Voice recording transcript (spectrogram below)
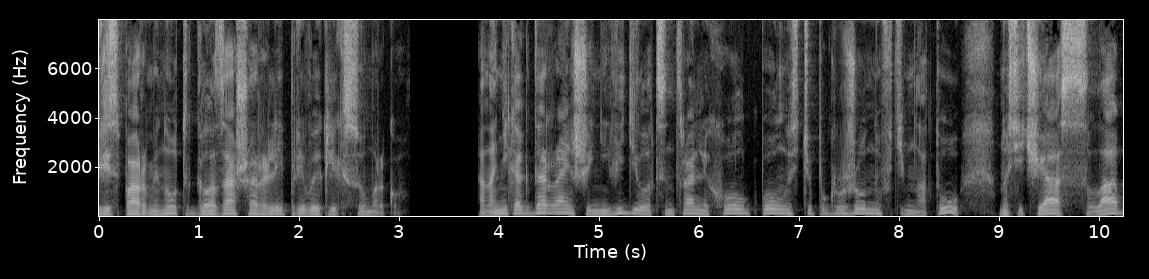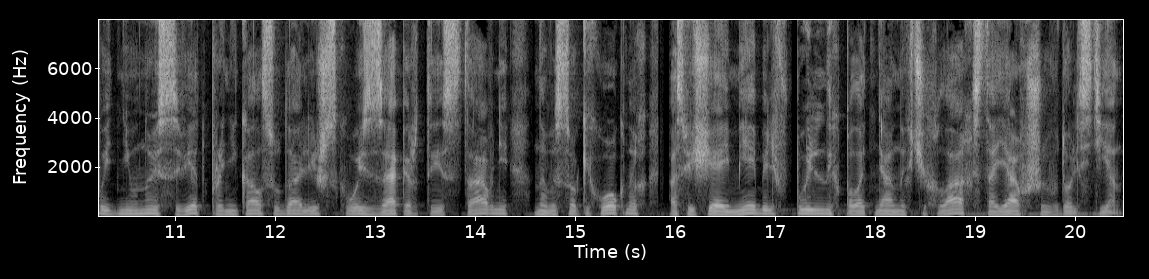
Через пару минут глаза Шарли привыкли к сумраку. Она никогда раньше не видела центральный холл полностью погруженным в темноту, но сейчас слабый дневной свет проникал сюда лишь сквозь запертые ставни на высоких окнах, освещая мебель в пыльных полотняных чехлах, стоявшую вдоль стен.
